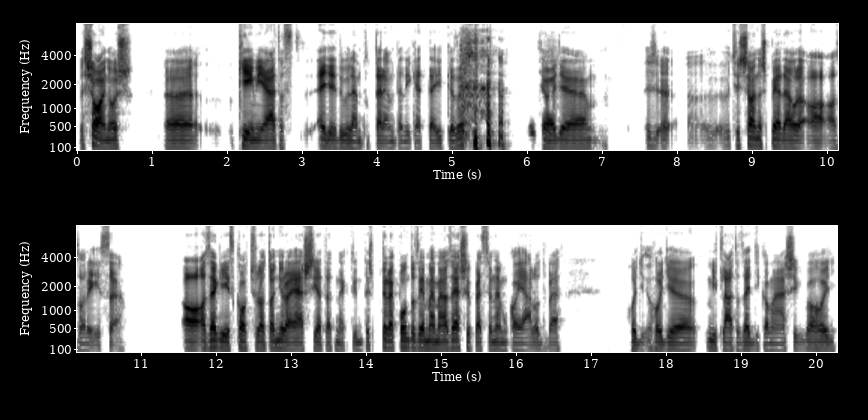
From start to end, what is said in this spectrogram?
de sajnos kémiát azt egyedül nem tud teremteni kettejük között. úgyhogy, és, úgyhogy sajnos például az a része. A, az egész kapcsolat annyira elsietetnek tűnt, és tényleg pont azért, mert már az első persze nem kajálott be, hogy, hogy mit lát az egyik a másikba, hogy,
